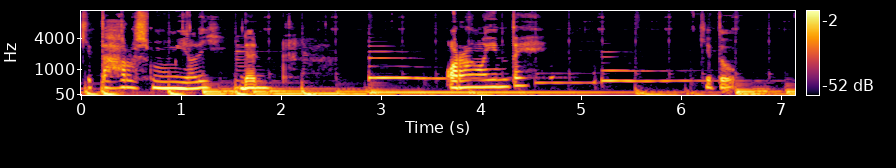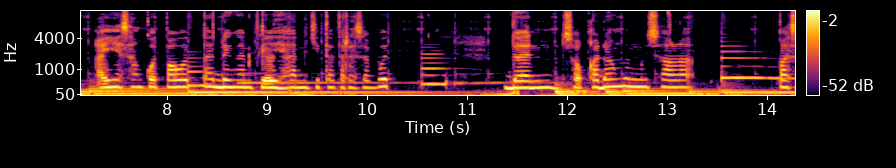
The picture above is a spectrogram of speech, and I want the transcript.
kita harus memilih dan orang lain teh gitu. Ayah sangkut pautnya dengan pilihan kita tersebut dan so kadang misalnya pas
